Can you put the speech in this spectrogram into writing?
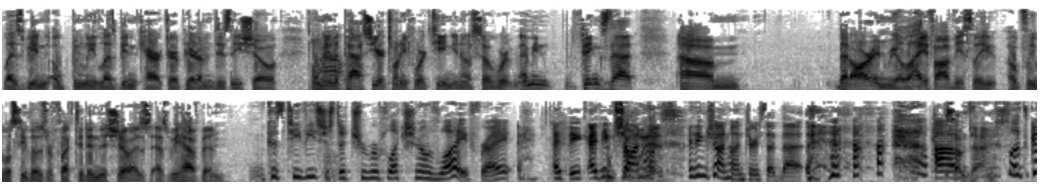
lesbian, openly lesbian character appeared on a Disney show only in Wow. the past year, 2014. You know, so we're. I mean, things that. Um, that are in real life, obviously. Hopefully, we'll see those reflected in this show as as we have been. because TV is just a true reflection of life, right? I think I think Shawn. I think Shawn Hunter said that. Um, Sometimes. Let's go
